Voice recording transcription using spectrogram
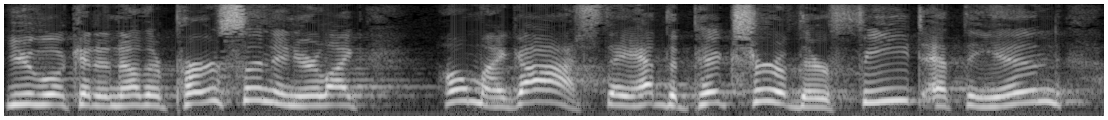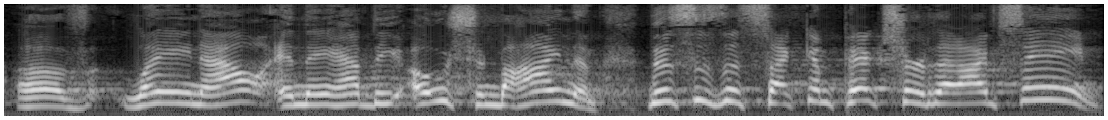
You look at another person and you're like, oh my gosh, they have the picture of their feet at the end of laying out and they have the ocean behind them. This is the second picture that I've seen.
